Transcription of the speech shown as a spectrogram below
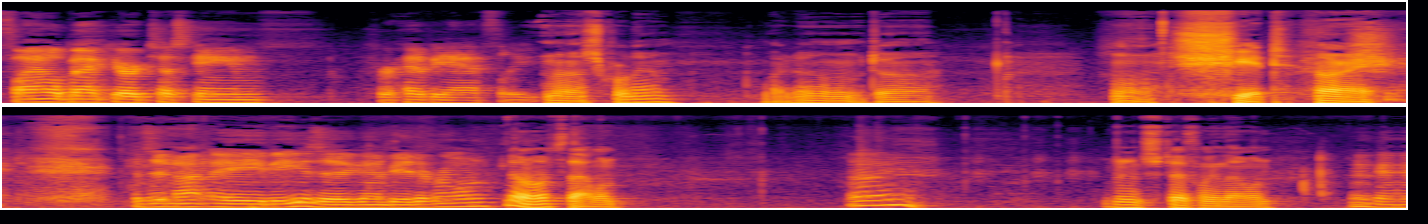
Final backyard test game for heavy athlete. Uh, scroll down. Why don't. Uh... Oh, shit. All right. Is it not AAB? Is it going to be a different one? No, it's that one. Oh yeah. It's definitely that one. Okay.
